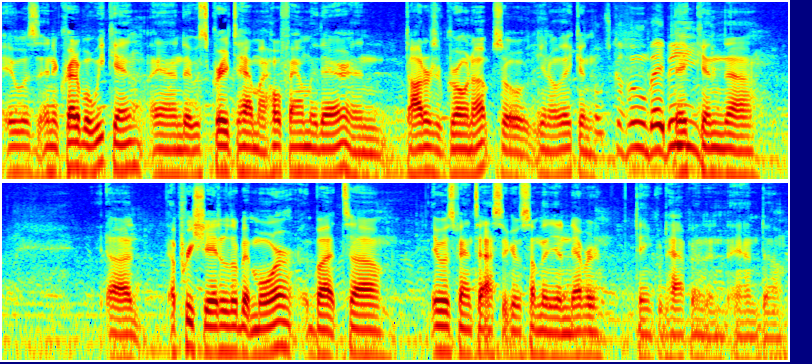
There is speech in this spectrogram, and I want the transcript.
It was an incredible weekend, and it was great to have my whole family there. And daughters have grown up, so you know they can Cahoon, baby. they can uh, uh, appreciate it a little bit more. But uh, it was fantastic. It was something you never think would happen, and, and um,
